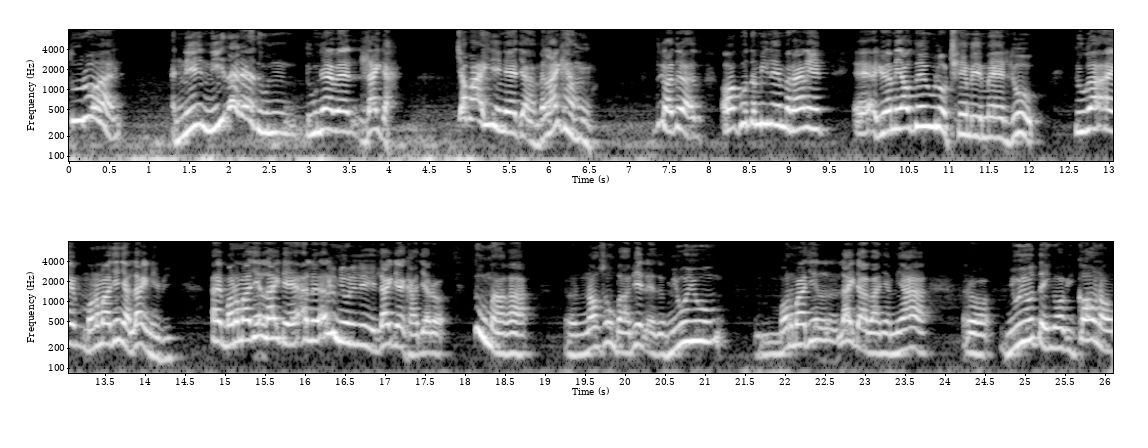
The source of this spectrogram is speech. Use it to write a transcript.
သူတို့ကအနေနီးတဲ့သူသူနဲ့ပဲလိုက်တာ ကြောက်ပါကြီးတွေနဲ့ကြာမလိုက်ခံဘူးသူကသူကအော်ကိုသမီးလေးမရန်းလေးအဲအရွယ်မရောက်သေးဘူးလို့ထင်ပေမဲ့လို့သူကအဲမောင်နှမချင်းညာလိုက်နေပြီအဲမောင်နှမချင်းလိုက်တယ်အဲ့လိုအဲ့လိုမျိုးလေးလေးလိုက်တဲ့ခါကျတော့သူ့မှာကနောက်ဆုံးဘာဖြစ်လဲဆိုမျိုးရိုးမောင်နှမချင်းလိုက်တာပါညာများအဲ့တော့မျိုးရိုးတိမ်တော့ပြီးကောင်းအောင်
